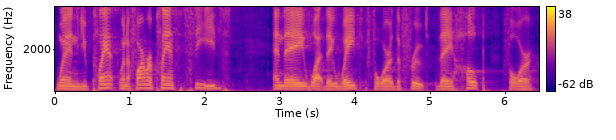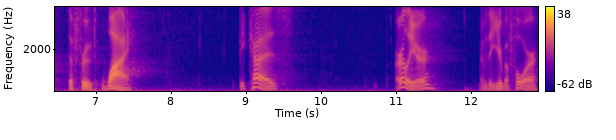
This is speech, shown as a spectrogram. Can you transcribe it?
when you plant, when a farmer plants seeds and they what? They wait for the fruit. They hope for the fruit. Why? Because earlier, maybe the year before,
